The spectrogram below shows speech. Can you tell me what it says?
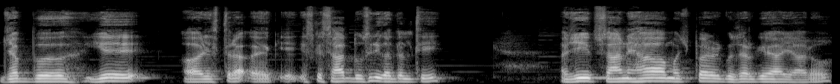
जब ये और इस तरह इसके साथ दूसरी गज़ल थी, अजीब सानहा मुझ पर गुज़र गया यारो,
